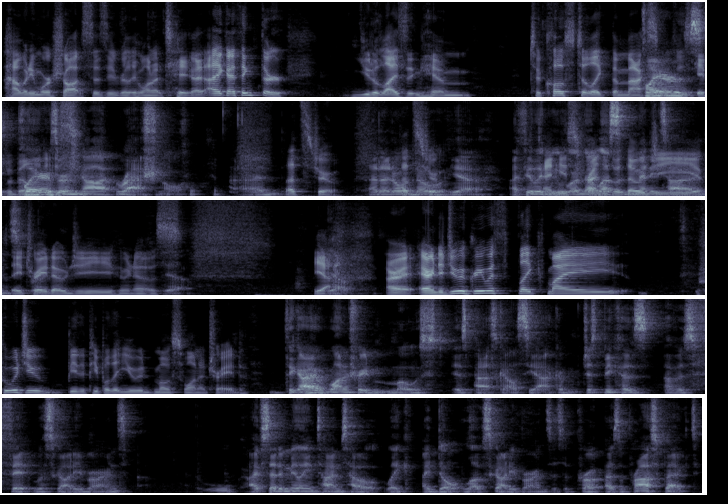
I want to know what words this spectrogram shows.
how many more shots does he really want to take? I, I, I think they're utilizing him to close to like the maximum players, of his capabilities. Players are not rational. And, That's true. And I don't That's know. True. Yeah, I feel like and he's friends with OG. If they trade OG, who knows? Yeah. yeah. Yeah. All right, Aaron. Did you agree with like my? Who would you be the people that you would most want to trade? the guy I want to trade most is Pascal Siakam, just because of his fit with Scottie Barnes. I've said a million times how like I don't love Scottie Barnes as a pro as a prospect,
